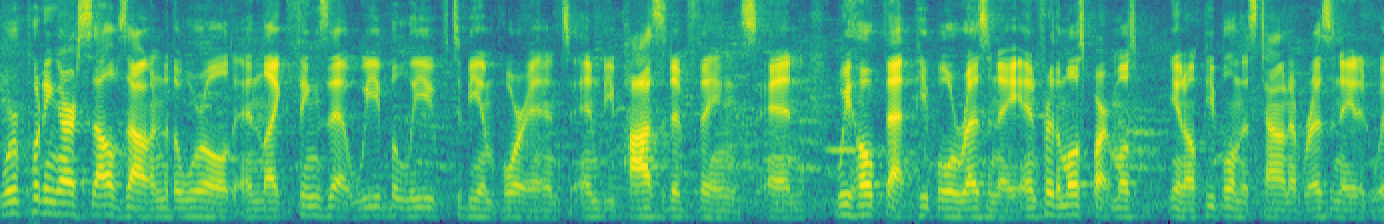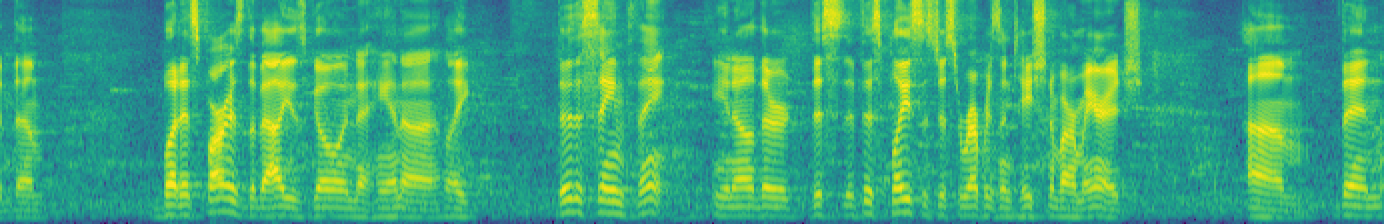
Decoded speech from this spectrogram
we're putting ourselves out into the world and like things that we believe to be important and be positive things and we hope that people will resonate and for the most part most you know people in this town have resonated with them but as far as the values go into hannah like they're the same thing you know, they're, this, if this place is just a representation of our marriage, um, then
